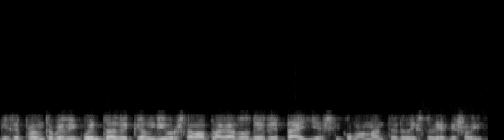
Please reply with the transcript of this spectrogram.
Y de pronto me di cuenta de que el libro estaba plagado de detalles y como amante de la historia que soy,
